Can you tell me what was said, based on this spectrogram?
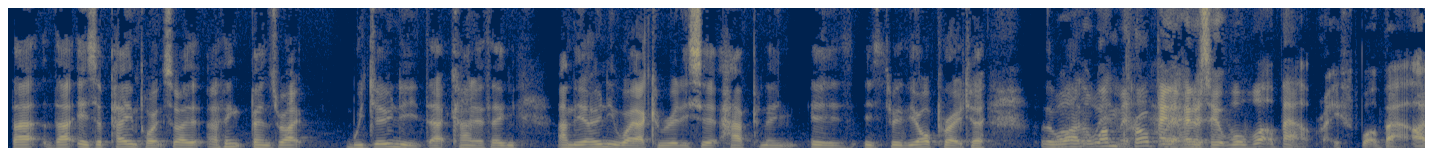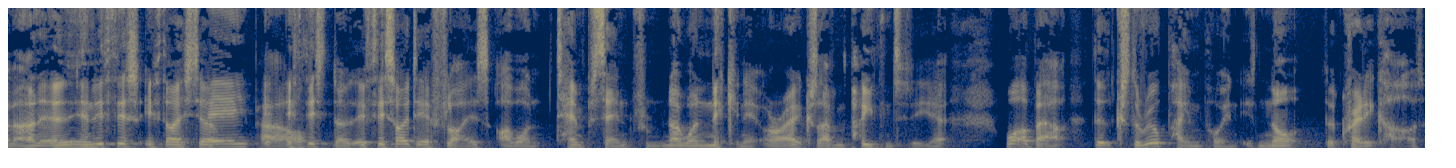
That that is a pain point. So I, I think Ben's right. We do need that kind of thing. and the only way I can really see it happening is is through the operator. The Well, one, no, one problem. Hang on, hang on a second. Well, what about Rafe? What about? And, and, and if this, if this, uh, PayPal. if this, no, if this idea flies, I want ten percent from no one nicking it. All right, because I haven't patented it yet. What about? Because the real pain point is not the credit card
